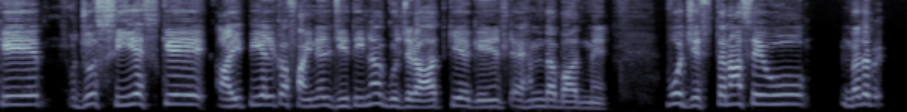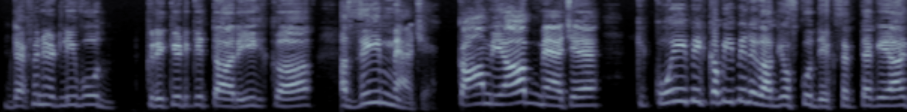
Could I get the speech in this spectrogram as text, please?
कि जो C S K I P L का फाइनल जीती ना गुजरात के अगेंस्ट अहमदाबाद में, वो जिस तरह से वो मतलब डेफिनेटली वो क्रिकेट की तारीख का अजीम मैच है, कामयाब मैच है। कि कोई भी कभी भी लगा के उसको देख सकता है कि यार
